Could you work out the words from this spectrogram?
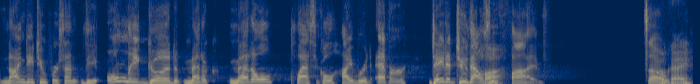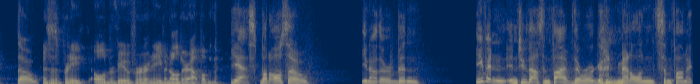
92%, the only good meta- metal classical hybrid ever, dated 2005. So, Okay. so This is a pretty old review for an even older album. Yes, but also, you know, there have been even in 2005 there were good metal and symphonic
